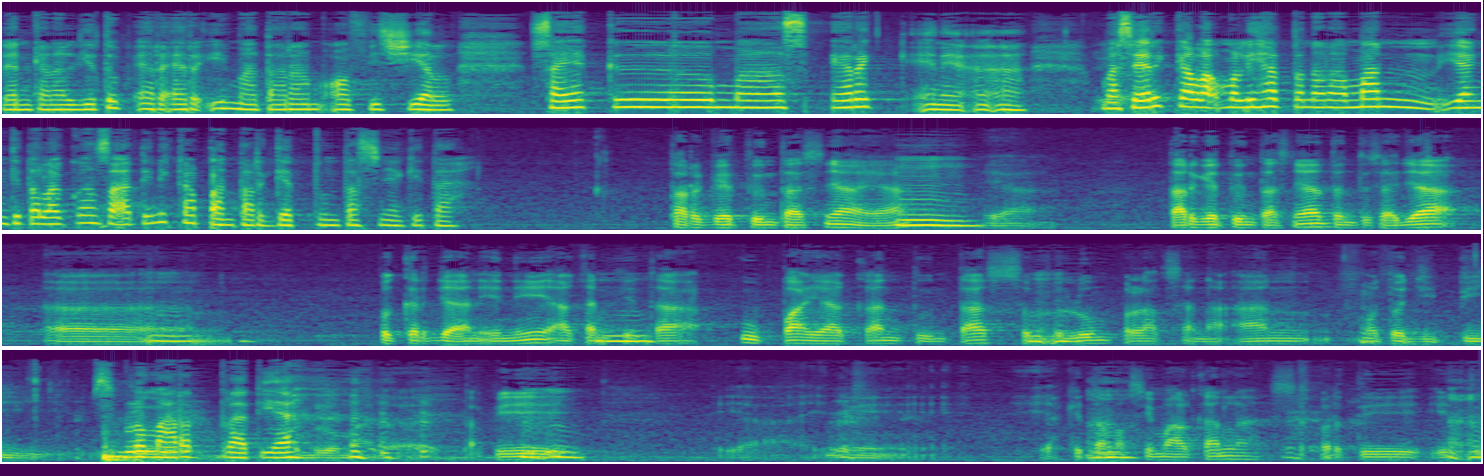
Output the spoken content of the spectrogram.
dan kanal YouTube RRI Mataram Official. Saya ke Mas Erik ini. eh, eh. Mas Erik kalau melihat penanaman yang kita lakukan saat ini kapan target tuntasnya kita? target tuntasnya ya Hmm. ya target tuntasnya tentu saja eh, pekerjaan ini akan kita upayakan tuntas sebelum pelaksanaan MotoGP. Sebelum Itu Maret berarti ya? sebelum Maret. Tapi ya ini ya kita maksimalkan lah seperti itu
